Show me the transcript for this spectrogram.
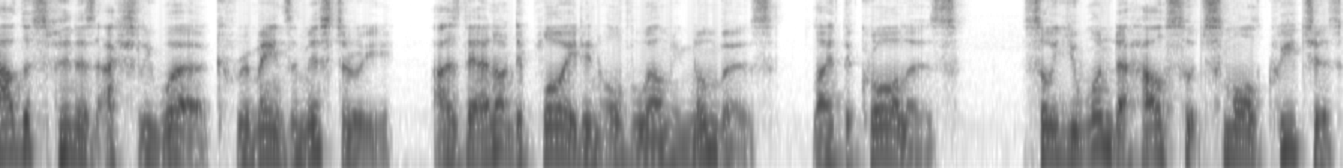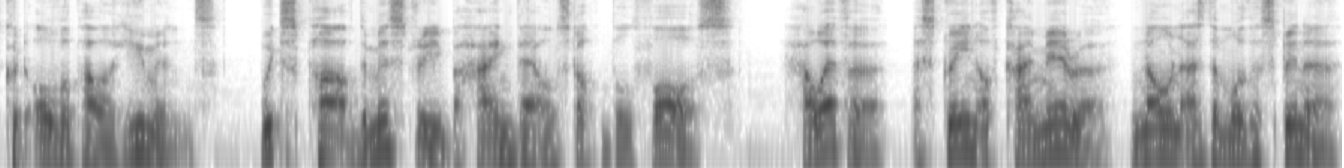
How the spinners actually work remains a mystery as they are not deployed in overwhelming numbers like the crawlers. So you wonder how such small creatures could overpower humans, which is part of the mystery behind their unstoppable force. However, a strain of chimera, known as the mother spinner,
